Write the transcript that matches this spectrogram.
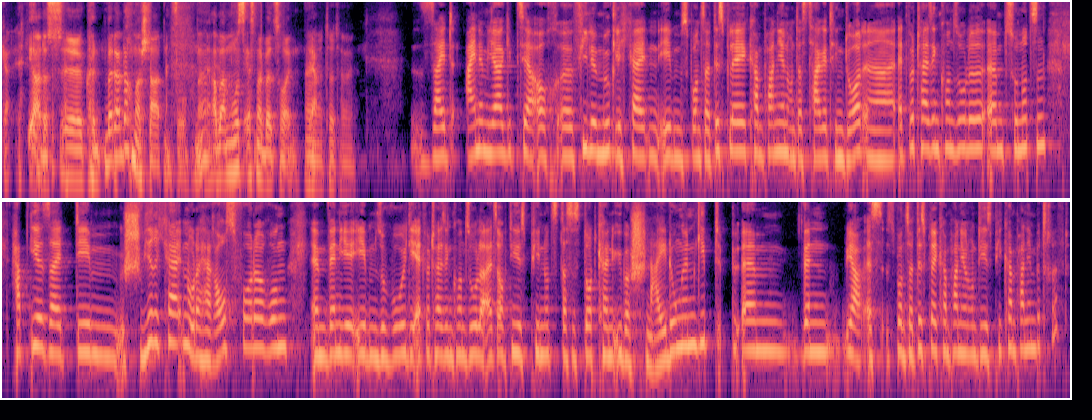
geil. Ja, das äh, könnten wir dann doch mal starten. So, ne? Aber man muss erstmal überzeugen. Ja, ja, total. Seit einem Jahr gibt's ja auch äh, viele Möglichkeiten, eben Sponsored Display-Kampagnen und das Targeting dort in einer Advertising-Konsole ähm, zu nutzen. Habt ihr seitdem Schwierigkeiten oder Herausforderungen, ähm, wenn ihr eben sowohl die Advertising-Konsole als auch DSP nutzt, dass es dort keine Überschneidungen gibt, ähm, wenn ja, es Sponsored Display-Kampagnen und DSP-Kampagnen betrifft?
